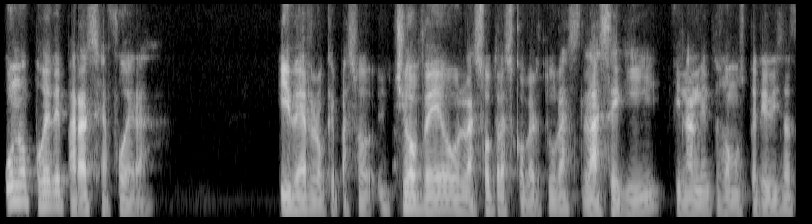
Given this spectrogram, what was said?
uno puede pararse afuera y ver lo que pasó. Yo veo las otras coberturas, las seguí, finalmente somos periodistas,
